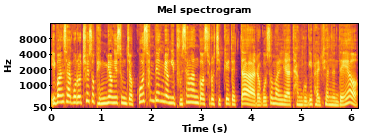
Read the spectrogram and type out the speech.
이번 사고로 최소 100명이 숨졌고 300명이 부상한 것으로 집계됐다라고 소말리아 당국이 밝혔는데요.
